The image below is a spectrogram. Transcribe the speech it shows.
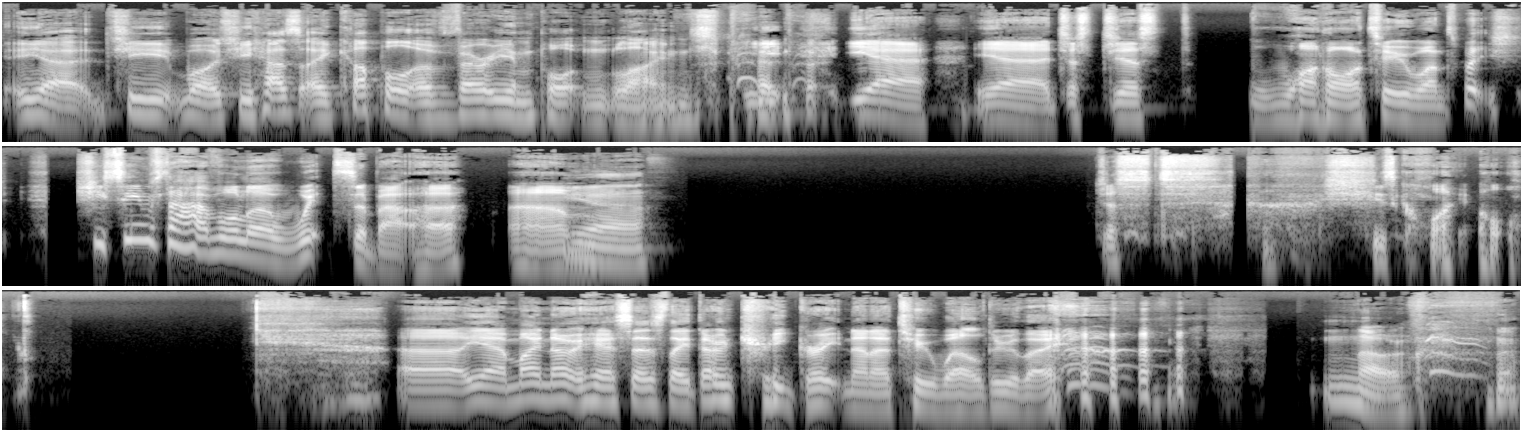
Yeah, she well, she has a couple of very important lines. Y- yeah, yeah, just just one or two ones, but she, she seems to have all her wits about her. Um, yeah. Just she's quite old. Uh, yeah, my note here says they don't treat Great Nana too well, do they? No. Oh,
